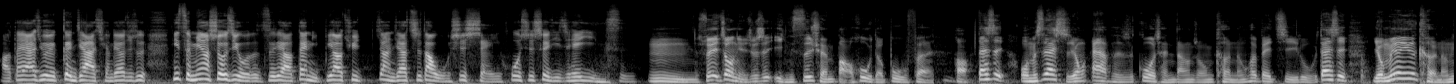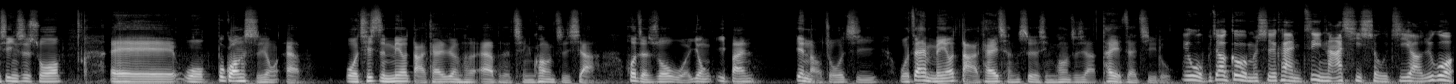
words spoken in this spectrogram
好，大家就会更加的强调，就是你怎么样收集我的资料，但你不要去让人家知道我是谁，或是涉及这些隐私。嗯，所以重点就是隐私权保护的部分。好，但是我们是在使用 App 的过程当中可能会被记录，但是有没有一个可能性是说，诶、我不光使用 App，我其实没有打开任何 App 的情况之下，或者说我用一般。电脑桌机，我在没有打开程式的情况之下，它也在记录。哎，我不知道各位有没有试试看，你自己拿起手机啊，如果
